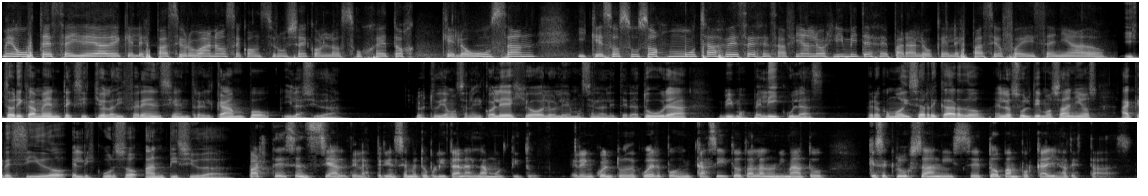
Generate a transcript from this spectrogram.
Me gusta esa idea de que el espacio urbano se construye con los sujetos que lo usan y que esos usos muchas veces desafían los límites de para lo que el espacio fue diseñado. Históricamente existió la diferencia entre el campo y la ciudad. Lo estudiamos en el colegio, lo leemos en la literatura, vimos películas, pero como dice Ricardo, en los últimos años ha crecido el discurso anti-ciudad. Parte esencial de la experiencia metropolitana es la multitud el encuentro de cuerpos en casi total anonimato que se cruzan y se topan por calles atestadas.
